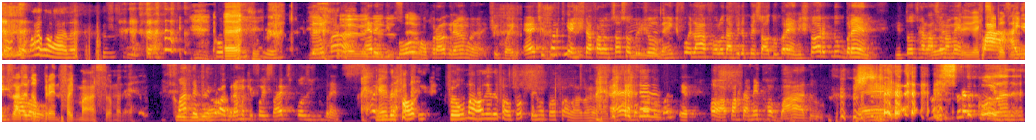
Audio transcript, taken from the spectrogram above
voltou mais lá, né? Isso mesmo. Mas era de boa, mano, o programa. Tipo, é, é tipo aqui, a gente tá falando só sobre jogo. A gente foi lá, falou da vida pessoal do Breno, histórico do Breno, de todos os relacionamentos. E a Pá, a exposição do. Breno foi massa, mané. Mas teve um Inclusive, programa que foi só exposição do Breno. E ainda fal... Foi uma hora e ainda faltou tema pra falar, na real. É, ainda falta um monte de tempo. Ó, apartamento roubado. É, tanta coisa.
